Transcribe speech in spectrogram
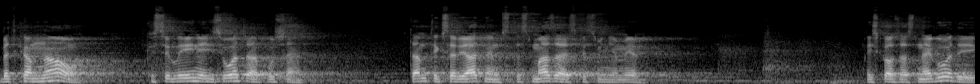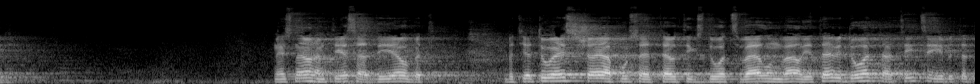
Bet kam nav, kas ir līnijas otrā pusē, tam tiks arī atņemts tas mazais, kas viņam ir. Izklausās negodīgi. Mēs nevaram tiesāt Dievu, bet Bet, ja tu esi šajā pusē, tev tiks dots vēl un vēl. Ja tev ir dota tā ticība, tad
